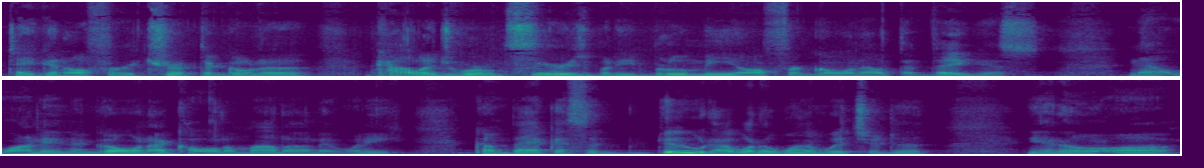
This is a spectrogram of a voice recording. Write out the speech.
taking off for a trip to go to College World Series, but he blew me off for going out to Vegas, not wanting to go. And I called him out on it when he come back. I said, dude, I would have went with you to, you know,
